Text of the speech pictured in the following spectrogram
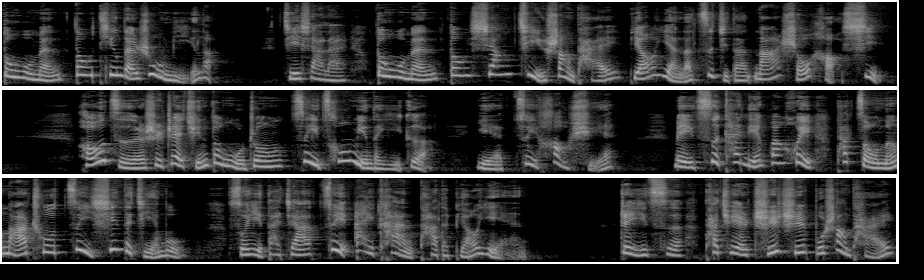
动物们都听得入迷了。接下来，动物们都相继上台表演了自己的拿手好戏。猴子是这群动物中最聪明的一个，也最好学。每次开联欢会，他总能拿出最新的节目，所以大家最爱看他的表演。这一次，他却迟迟不上台，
